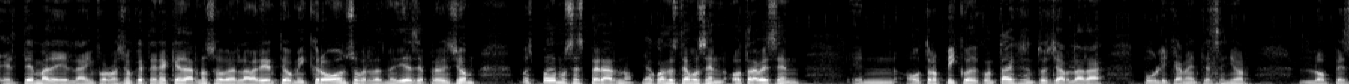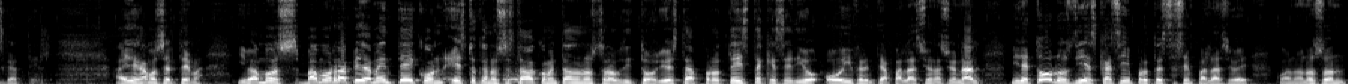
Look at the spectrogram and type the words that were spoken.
el tema de la información que tenía que darnos sobre la variante Omicron, sobre las medidas de prevención, pues podemos esperar, ¿no? Ya cuando estemos en otra vez en, en otro pico de contagios, entonces ya hablará públicamente el señor López Gatel. Ahí dejamos el tema. Y vamos, vamos rápidamente con esto que nos estaba comentando nuestro auditorio, esta protesta que se dio hoy frente a Palacio Nacional. Mire, todos los días casi hay protestas en Palacio, ¿eh? Cuando no son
